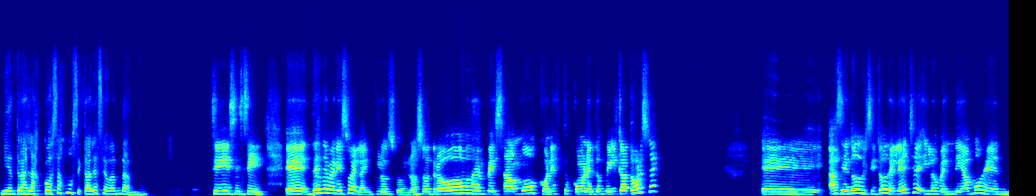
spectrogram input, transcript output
mientras las cosas musicales se van dando. Sí, sí, sí. Eh, desde Venezuela incluso. Nosotros empezamos con esto como en el 2014, eh, haciendo dulcitos de leche y los vendíamos en,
